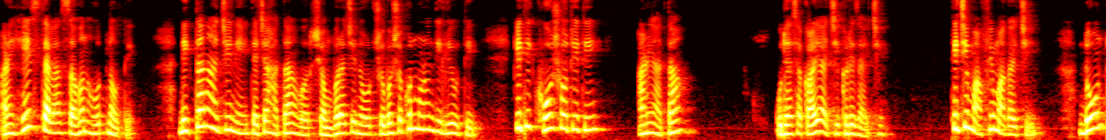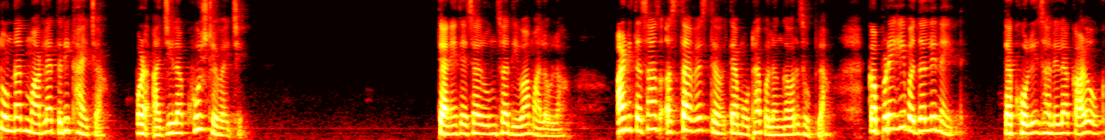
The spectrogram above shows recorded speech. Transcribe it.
आणि हेच त्याला सहन होत नव्हते. निघताना आजीने त्याच्या हातावर शंभराची नोट शुभशकून म्हणून दिली होती. की ती खुश होती ती. आणि आता? उद्या सकाळी आजीकडे जायची. तिची माफी मागायची. दोन तोंडात मारल्या तरी खायच्या पण आजीला खुश ठेवायचे. त्याने त्याच्या रूमचा दिवा मालवला आणि तसाच अस्ताव्यस्त त्या मोठ्या पलंगावर झोपला. कपडेही बदलले नाहीत. त्या खोलीत झालेला काळोख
